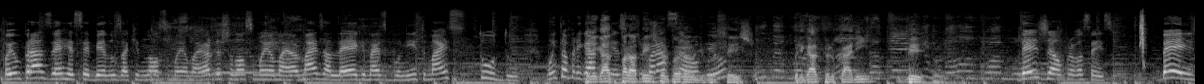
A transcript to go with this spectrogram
Foi um prazer recebê-los aqui no nosso Manhã Maior. Deixou o nosso Manhã Maior mais alegre, mais bonito, mais tudo. Muito obrigada Obrigado, mesmo parabéns de pelo coração, programa de viu? vocês. Obrigado pelo carinho. Beijo. Beijão pra vocês. Beijo.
